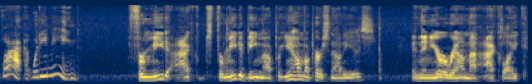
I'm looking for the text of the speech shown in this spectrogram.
Why? What do you mean? for me to act for me to be my you know how my personality is and then you're around and i act like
